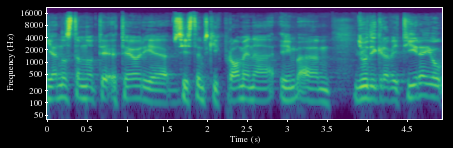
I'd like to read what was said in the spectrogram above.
jednostavno te, teorije sistemskih promena im, um, ljudi gravitiraju,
